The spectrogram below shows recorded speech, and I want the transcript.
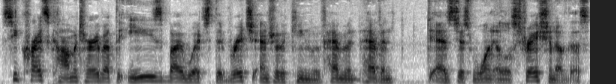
See Christ's commentary about the ease by which the rich enter the kingdom of heaven, heaven as just one illustration of this.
